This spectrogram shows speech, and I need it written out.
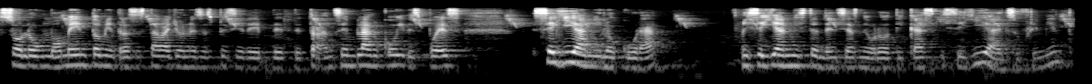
solo un momento mientras estaba yo en esa especie de, de trance en blanco y después seguía mi locura y seguían mis tendencias neuróticas y seguía el sufrimiento.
